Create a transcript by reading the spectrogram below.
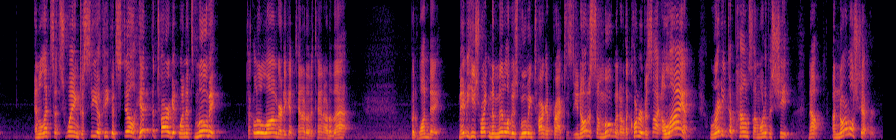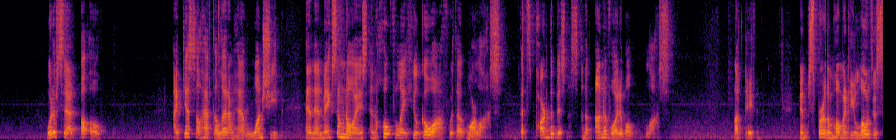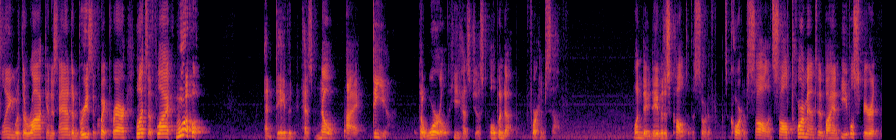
and lets it swing to see if he could still hit the target when it's moving. Took a little longer to get 10 out of a 10 out of that. But one day, maybe he's right in the middle of his moving target practice. You notice some movement out of the corner of his eye. A lion ready to pounce on one of his sheep. Now, a normal shepherd would have said, uh oh, I guess I'll have to let him have one sheep and then make some noise, and hopefully he'll go off without more loss. That's part of the business, an unavoidable loss. Not David. In the spur of the moment, he loads his sling with the rock in his hand and breathes a quick prayer, lets it fly. Whoa! And David has no idea the world he has just opened up for himself. One day, David is called to the sort of court of Saul, and Saul, tormented by an evil spirit,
